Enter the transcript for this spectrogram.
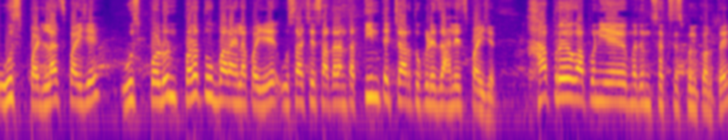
ऊस पडलाच पाहिजे. ऊस पडून परत उभा राहायला पाहिजे. ऊसाचे साधारणतः तीन ते चार तुकडे झालेच पाहिजेत. हा प्रयोग आपण या मधून सक्सेसफुल करतोय.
